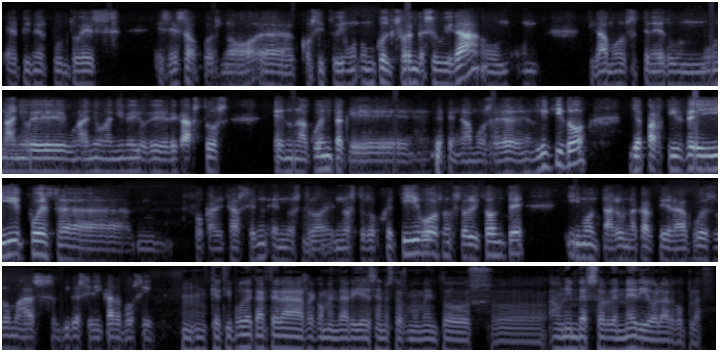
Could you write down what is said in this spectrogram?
El primer punto es, es eso, pues no constituir un, colchón de seguridad, un digamos, tener un, año de un año, un año y medio de, gastos en una cuenta que, tengamos en líquido y a partir de ahí, pues, eh, focalizarse en, nuestro, en nuestros objetivos, nuestro horizonte y montar una cartera pues lo más diversificada posible. ¿Qué tipo de cartera recomendaríais en estos momentos eh, a un inversor de medio o largo plazo?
